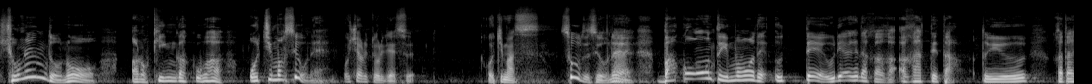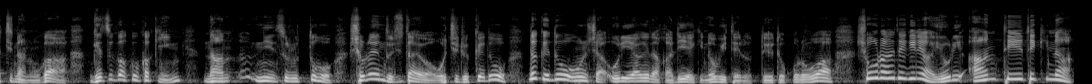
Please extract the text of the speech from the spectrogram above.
初年度のあの金額は落ちますよね。おっしゃる通りです。落ちます。そうですよね、はいバコーンと今まで売って売上高が上がってたという形なのが月額課金にすると初年度自体は落ちるけどだけど御社売上高利益伸びてるっていうところは将来的にはより安定的な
